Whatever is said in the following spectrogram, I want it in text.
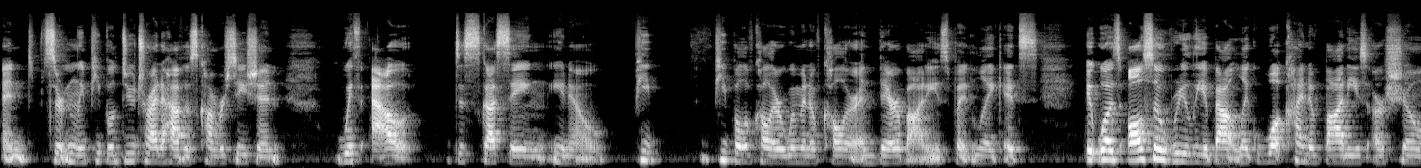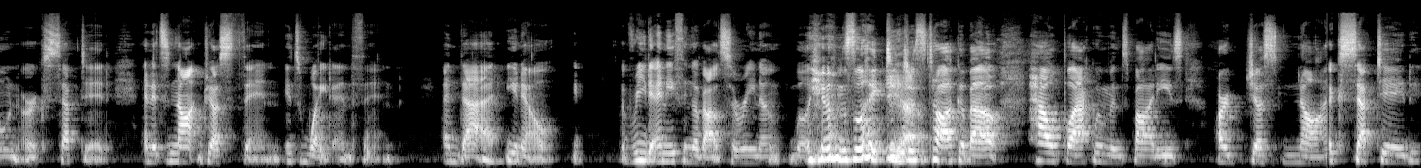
and certainly people do try to have this conversation without discussing you know pe- people of color women of color and their bodies but like it's it was also really about like what kind of bodies are shown or accepted and it's not just thin it's white and thin. And that mm-hmm. you know read anything about serena williams like to Yeah. just talk about how black women's bodies are just not accepted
